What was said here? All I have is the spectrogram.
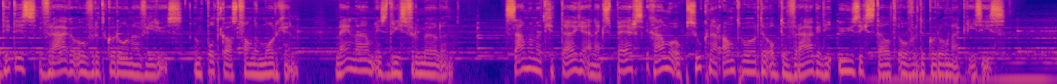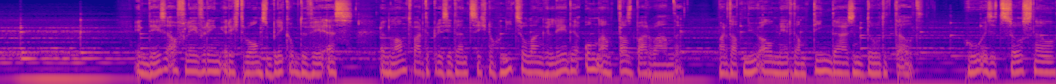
Dit is Vragen over het coronavirus, een podcast van de morgen. Mijn naam is Dries Vermeulen. Samen met getuigen en experts gaan we op zoek naar antwoorden op de vragen die u zich stelt over de coronacrisis. In deze aflevering richten we onze blik op de VS, een land waar de president zich nog niet zo lang geleden onaantastbaar waande, maar dat nu al meer dan 10.000 doden telt. Hoe is het zo snel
